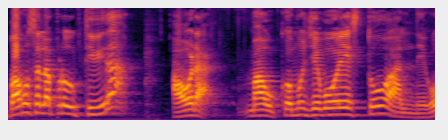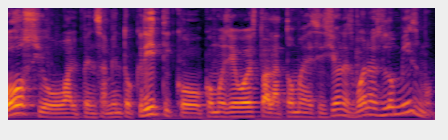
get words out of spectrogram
Vamos a la productividad. Ahora, Mau, ¿cómo llevo esto al negocio o al pensamiento crítico? ¿Cómo llevo esto a la toma de decisiones? Bueno, es lo mismo.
